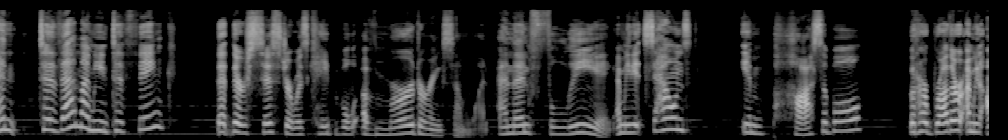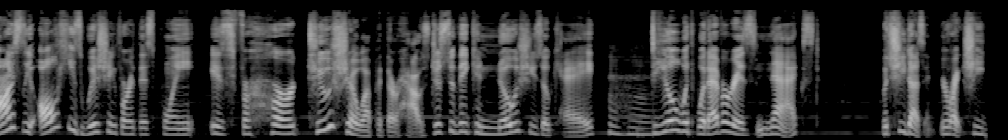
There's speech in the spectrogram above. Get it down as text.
And to them, I mean, to think that their sister was capable of murdering someone and then fleeing. I mean, it sounds impossible. But her brother, I mean, honestly, all he's wishing for at this point is for her to show up at their house just so they can know she's okay, Mm-hmm. deal with whatever is next. But she doesn't. You're right. She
